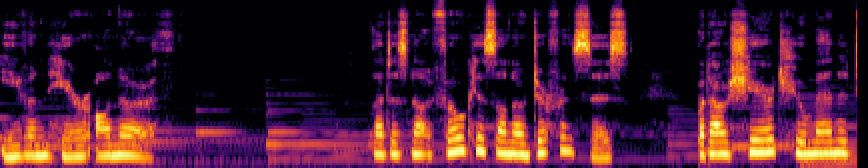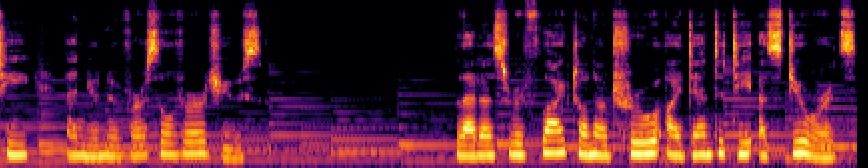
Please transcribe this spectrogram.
even here on earth. Let us not focus on our differences, but our shared humanity and universal virtues. Let us reflect on our true identity as stewards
